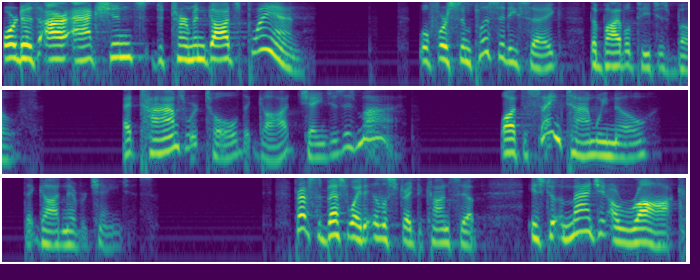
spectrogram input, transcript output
Or does our actions determine God's plan? Well, for simplicity's sake, the Bible teaches both. At times, we're told that God changes his mind. While at the same time, we know that God never changes. Perhaps the best way to illustrate the concept is to imagine a rock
